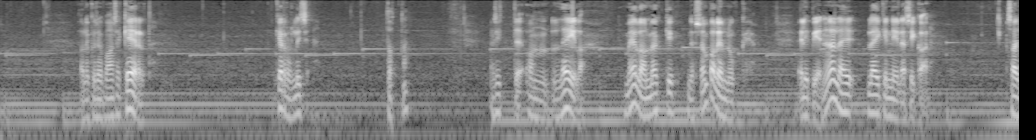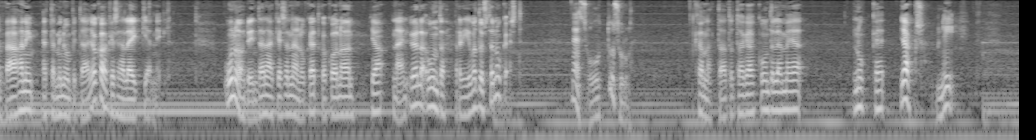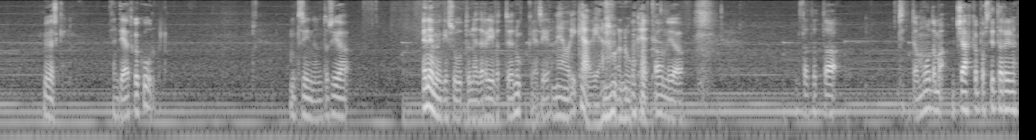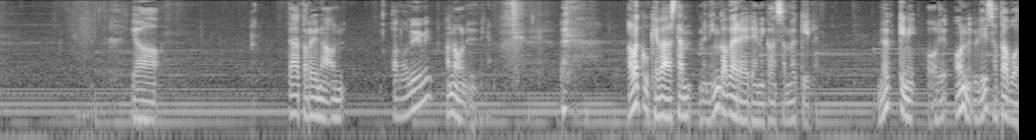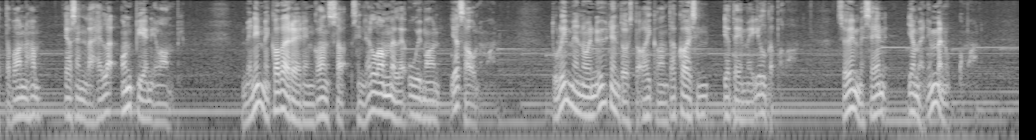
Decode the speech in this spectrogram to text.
Oliko se vaan se kerta? Kerro lisää. Totta. Ja sitten on Leila. Meillä on mökki, jossa on paljon nukkeja. Eli pienenä le- leikin niillä sikana. Sain päähäni, että minun pitää joka kesä leikkiä niillä. Unohdin tänä kesänä nuket kokonaan ja näin yöllä unta riivatusta nukesta. Ne suuttu sulle. Kannattaa tota käydä kuuntelemaan meidän nukke-jakso Niin. myöskin. En tiedä, ootko kuunnellut. Mutta siinä on tosiaan enemmänkin suuttuneita riivattuja nukkeja siellä. Ne on ikäviä nuo nuket. On joo. Mutta tota, sitten on muutama sähköpostitarina. Ja tää tarina on Anonyymi. anonyyminen. Alkukeväästä menin kavereideni kanssa mökille. Mökkini oli, on yli sata vuotta vanha ja sen lähellä on pieni lampi. Menimme kavereiden kanssa sinne lammelle uimaan ja saunomaan. Tulimme noin 11 aikaan takaisin ja teimme iltapalaa. Söimme sen ja menimme nukkumaan.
